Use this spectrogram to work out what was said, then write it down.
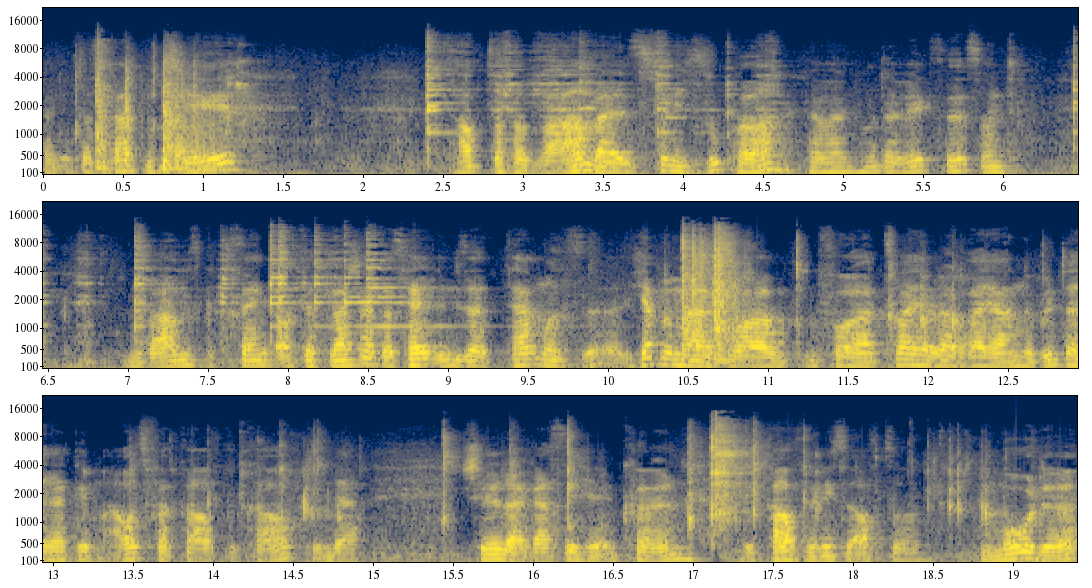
einen interessanten Tee. Hauptsache warm, weil das finde ich super, wenn man unterwegs ist und ein warmes Getränk aus der Flasche hat. Das hält in dieser Thermos. äh, Ich habe mir mal vor, vor zwei oder drei Jahren eine Winterjacke im Ausverkauf gekauft, in der Schildergasse hier in Köln. Ich kaufe mir nicht so oft so Mode.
